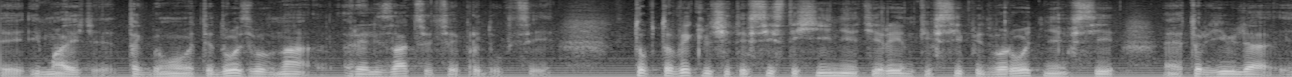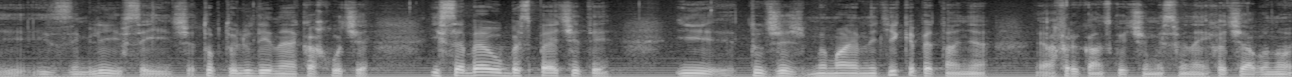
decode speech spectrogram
е, і мають, так би мовити, дозвіл на реалізацію цієї продукції. Тобто виключити всі стихійні ті ринки, всі підворотні, всі торгівля із землі і все інше. Тобто людина, яка хоче і себе убезпечити, і тут же ж ми маємо не тільки питання африканської чуми свиней, хоча воно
